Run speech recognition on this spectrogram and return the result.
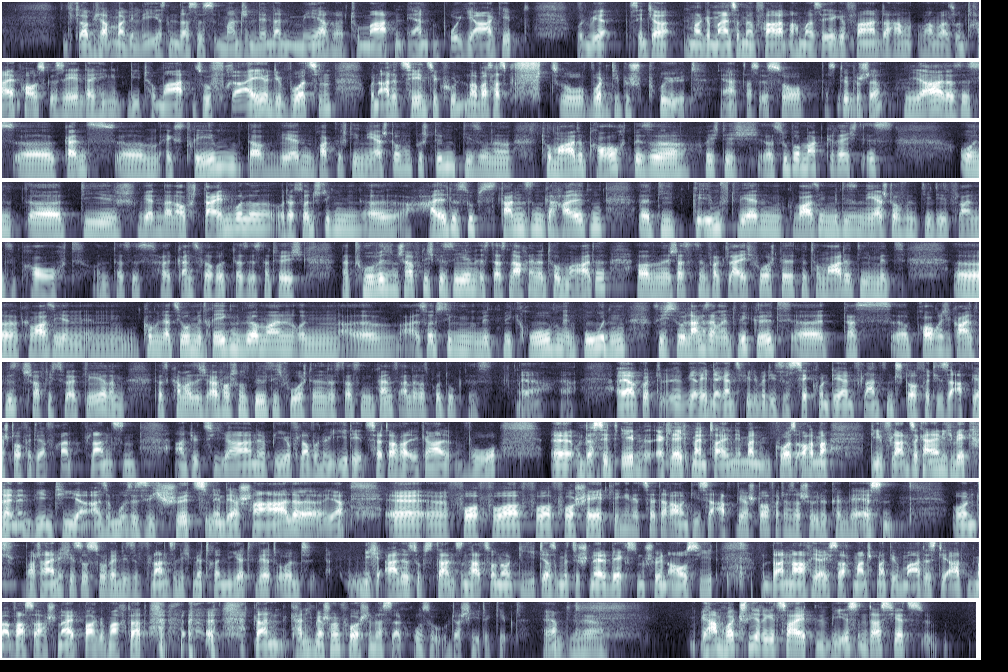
Ich glaube, ich habe mal gelesen, dass es in manchen Ländern mehrere Tomatenernten pro Jahr gibt. Und wir sind ja mal gemeinsam mit dem Fahrrad nach Marseille gefahren. Da haben, haben, wir so ein Treibhaus gesehen. Da hingen die Tomaten so frei und die Wurzeln. Und alle zehn Sekunden mal was, hast, so wurden die besprüht. Ja, das ist so das Typische. Ja, das ist äh, ganz äh, extrem. Da werden praktisch die Nährstoffe bestimmt, die so eine Tomate braucht, bis sie richtig äh, supermarktgerecht ist. Und äh, die werden dann auf Steinwolle oder sonstigen äh, Haltesubstanzen gehalten, äh, die geimpft werden quasi mit diesen Nährstoffen, die die Pflanze braucht. Und das ist halt ganz verrückt. Das ist natürlich naturwissenschaftlich gesehen, ist das nachher eine Tomate. Aber wenn man sich das jetzt im Vergleich vorstellt, eine Tomate, die mit quasi in, in, Kombination mit Regenwürmern und äh, sonstigen mit Mikroben im Boden sich so langsam entwickelt, äh, das äh, brauche ich gar nicht wissenschaftlich zu erklären. Das kann man sich einfach schon bildlich vorstellen, dass das ein ganz anderes Produkt ist. Ja, ja. Ah ja, gut, wir reden ja ganz viel über diese sekundären Pflanzenstoffe, diese Abwehrstoffe der Pflanzen, Anthocyane, Bioflavonoide etc., egal wo. Äh, und das sind eben, erkläre ich meinen Teilnehmern im Kurs auch immer, die Pflanze kann ja nicht wegrennen wie ein Tier. Also muss sie sich schützen in der Schale ja, äh, äh vor, vor, vor, vor Schädlingen etc. Und diese Abwehrstoffe, das ist das Schöne, können wir essen. Und wahrscheinlich ist es so, wenn diese Pflanze nicht mehr trainiert wird und nicht alle Substanzen hat, sondern die, damit sie schnell wächst und schön aussieht. Und dann nachher, ich sage manchmal, die Tomate ist die Art, wie man Wasser schneidbar gemacht hat, dann kann ich mir schon vorstellen, dass es da große Unterschiede gibt. Ja? ja. Wir haben heute schwierige Zeiten. Wie ist denn das jetzt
